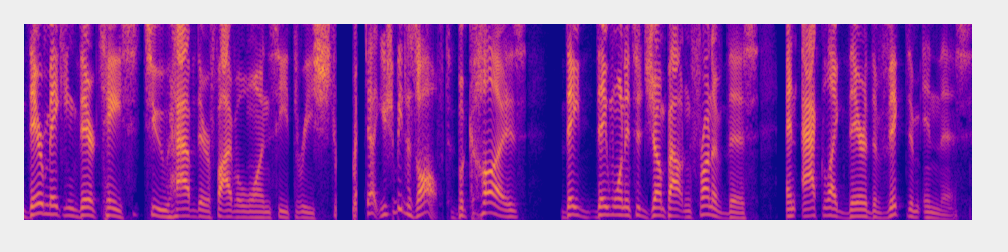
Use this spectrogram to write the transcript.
they're making their case to have their 501c3 straight Yeah, you should be dissolved. because they they wanted to jump out in front of this and act like they're the victim in this.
